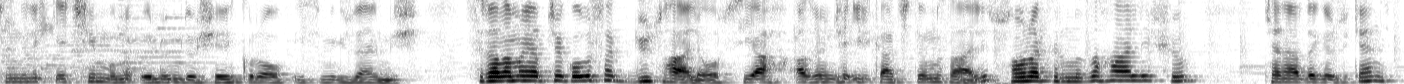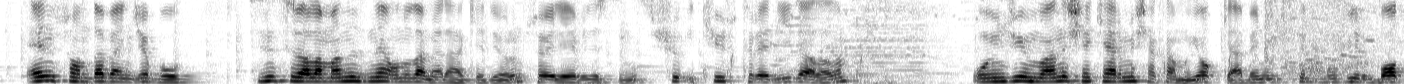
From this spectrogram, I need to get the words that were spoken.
şimdilik geçeyim bunu. Ölüm döşeği Crow ismi güzelmiş. Sıralama yapacak olursak düz hali o siyah az önce ilk açtığımız hali. Sonra kırmızı hali şu kenarda gözüken. En sonda bence bu. Sizin sıralamanız ne onu da merak ediyorum. Söyleyebilirsiniz. Şu 200 krediyi de alalım. Oyuncu ünvanı şeker mi şaka mı? Yok ya benimkisi bu bir bot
